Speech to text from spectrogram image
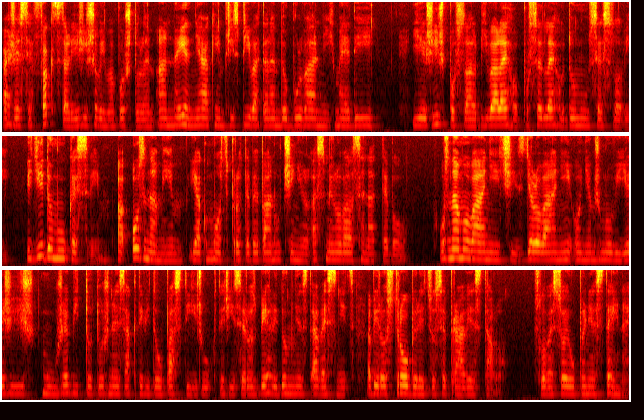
A že se fakt stal Ježíšovým apoštolem a nejen nějakým přispívatelem do bulvárních médií, Ježíš poslal bývalého posedlého domů se slovy. Jdi domů ke svým a oznam jim, jak moc pro tebe pán učinil a smiloval se nad tebou. Oznamování či sdělování, o němž mluví Ježíš, může být totožné s aktivitou pastýřů, kteří se rozběhli do měst a vesnic, aby roztroubili, co se právě stalo. Sloveso je úplně stejné.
